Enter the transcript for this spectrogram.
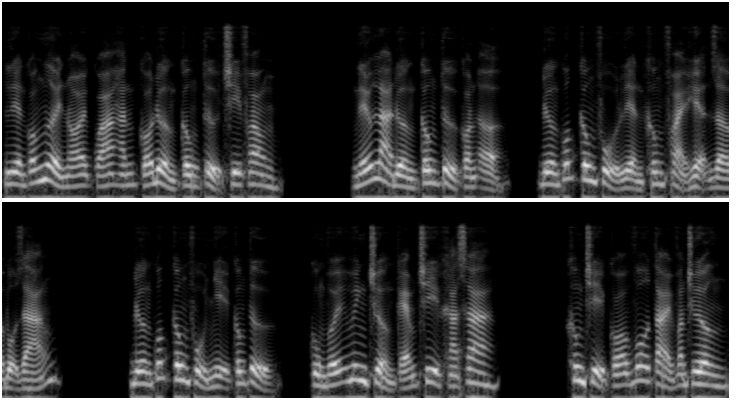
liền có người nói quá hắn có đường công tử chi phong. Nếu là đường công tử còn ở, đường quốc công phủ liền không phải hiện giờ bộ dáng. Đường quốc công phủ nhị công tử, cùng với huynh trưởng kém chi khá xa. Không chỉ có vô tài văn chương,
